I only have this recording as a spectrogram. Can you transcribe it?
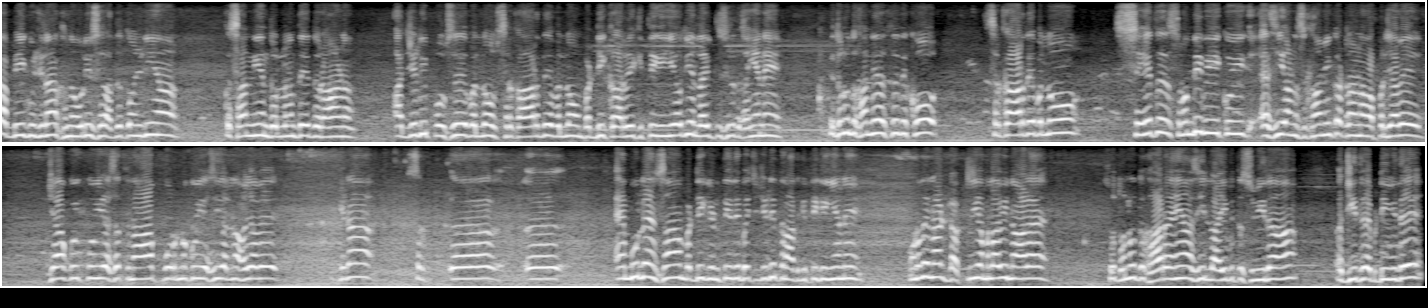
ਢਾਬੀ ਗੁਜਰਾਂ ਖਨੌਰੀ ਸਰਹੱਦ ਤੋਂ ਜਿਹੜੀਆਂ ਕਿਸਾਨੀ ਅੰਦੋਲਨ ਦੇ ਦੌਰਾਨ ਅੱਜ ਜਿਹੜੀ ਪੁਲਿਸ ਦੇ ਵੱਲੋਂ, ਸਰਕਾਰ ਦੇ ਵੱਲੋਂ ਵੱਡੀ ਕਾਰਵਾਈ ਕੀਤੀ ਗਈ ਹੈ, ਉਹਦੀਆਂ ਲਾਈਵ ਤਸਵੀਰਾਂ ਦਿਖਾਈਆਂ ਨੇ। ਤੇ ਤੁਹਾਨੂੰ ਦਿਖਾਉਂਦੇ ਹਾਂ ਇੱਥੇ ਦੇਖੋ, ਸਰਕਾਰ ਦੇ ਵੱਲੋਂ ਸਿਹਤ ਸੰਬੰਧੀ ਵੀ ਕੋਈ ਐਸੀ ਅਣਸਖਾਵੀ ਘਟਨਾ ਨਾ ਵਾਪਰ ਜਾਵੇ ਜਾਂ ਕੋਈ ਕੋਈ ਐਸਾ ਤਣਾਅਪੂਰਨ ਕੋਈ ਐਸੀ ਗੱਲ ਨਾ ਹੋ ਜਾਵੇ ਜਿਹੜਾ ਸਰ ਐਂਬੂਲੈਂਸਾਂ ਵੱਡੀ ਗਿਣਤੀ ਦੇ ਵਿੱਚ ਜਿਹੜੀ ਤੈਨਾਤ ਕੀਤੀ ਗਈਆਂ ਨੇ, ਉਹਨਾਂ ਦੇ ਨਾਲ ਡਾਕਟਰੀ ਅਮਲਾ ਵੀ ਨਾਲ ਹੈ। ਸੋ ਤੁਹਾਨੂੰ ਦਿਖਾ ਰਹੇ ਹਾਂ ਅਸੀਂ ਲਾਈਵ ਤਸਵੀਰਾਂ ਅਜੀਤ ਵੈਬ ਟੀਵੀ ਦੇ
